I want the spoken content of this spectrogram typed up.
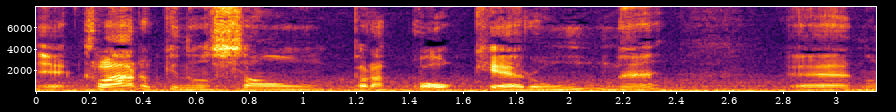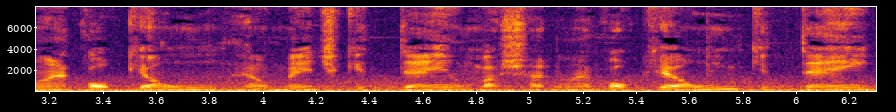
é claro que não são para qualquer um, né? É, não é qualquer um realmente que tem um bacharel, não é qualquer um que tem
